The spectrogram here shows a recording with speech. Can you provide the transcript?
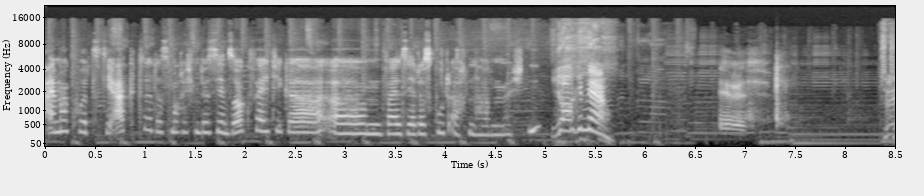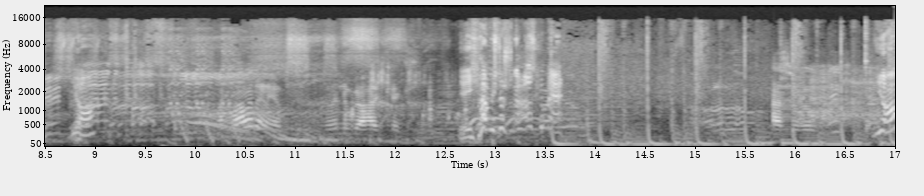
einmal kurz die Akte, das mache ich ein bisschen sorgfältiger, ähm, weil Sie ja das Gutachten haben möchten. Ja, genau. Erich, Ja. was machen wir denn jetzt, wenn du Gehalt kriegst? ja ich habe mich doch schon ausgemacht. Hast du wirklich? Ja.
